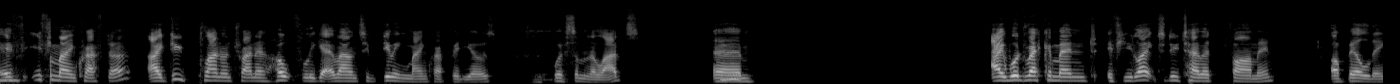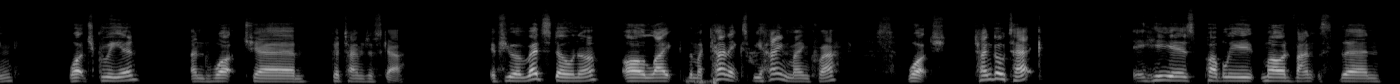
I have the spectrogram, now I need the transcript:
Mm. if if you're a Minecrafter, I do plan on trying to hopefully get around to doing Minecraft videos with some of the lads. Mhm. Um, I would recommend if you like to do terra farming or building, watch Grian and watch um, Good Times with Scar. If you're a redstoner or like the mechanics behind Minecraft, watch TangoTek. He is probably more advanced than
